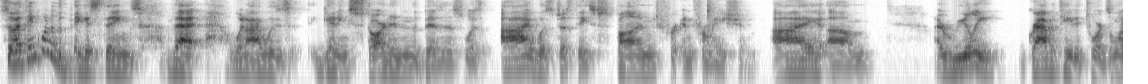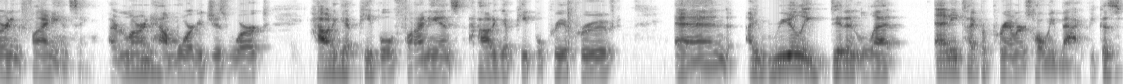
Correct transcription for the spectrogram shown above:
So I think one of the biggest things that when I was getting started in the business was I was just a sponge for information. I um, I really gravitated towards learning financing. I learned how mortgages worked, how to get people financed, how to get people pre-approved, and I really didn't let any type of parameters hold me back. Because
